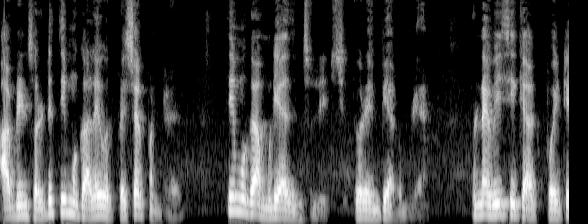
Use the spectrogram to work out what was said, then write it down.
அப்படின்னு சொல்லிட்டு திமுகவிலே ஒரு ப்ரெஷர் பண்ணுறாரு திமுக முடியாதுன்னு சொல்லிடுச்சு. இவர் எம்பி ஆக முடியாது. உடனே விசிகாக்கு போயிட்டு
